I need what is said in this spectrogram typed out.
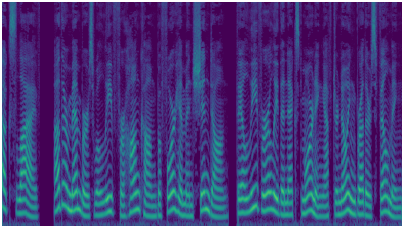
From Live, other members will leave for Hong Kong before him and Shindong. They'll leave early the next morning after knowing brothers filming.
